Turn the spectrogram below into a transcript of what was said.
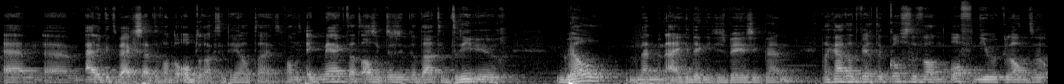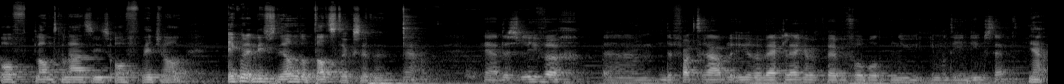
en ehm, eigenlijk het wegzetten van de opdrachten de hele tijd. Want ik merk dat als ik dus inderdaad die drie uur wel met mijn eigen dingetjes bezig ben, dan gaat dat weer ten koste van of nieuwe klanten of klantrelaties of weet je wel. Ik wil het liefst de hele tijd op dat stuk zitten. Ja, ja dus liever ehm, de facturabele uren wegleggen bij bijvoorbeeld nu iemand die in dienst hebt, Ja.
